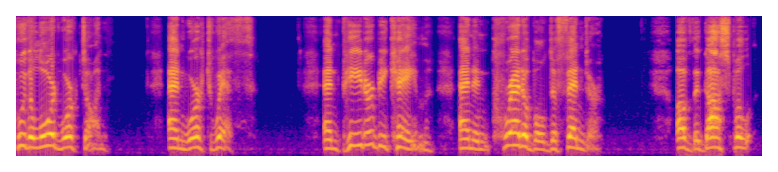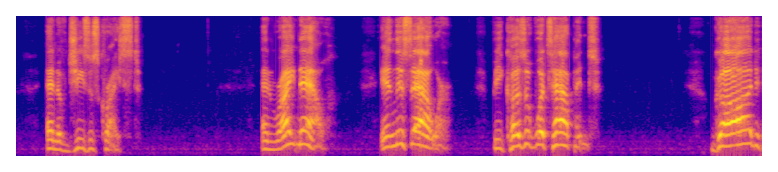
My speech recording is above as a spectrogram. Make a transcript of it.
who the Lord worked on and worked with. And Peter became an incredible defender of the gospel and of Jesus Christ. And right now, in this hour, because of what's happened, God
